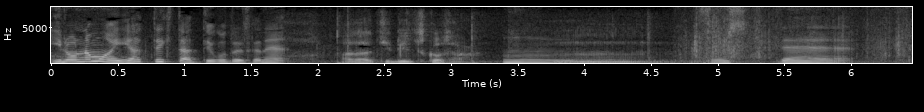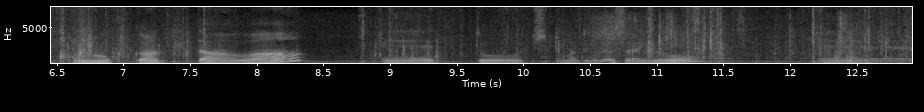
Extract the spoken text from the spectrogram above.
いろんなもんやってきたっていうことですかね。足立律子さん。うん。うん。そしてこの方はえーっとちょっと待ってくださいよ。えー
